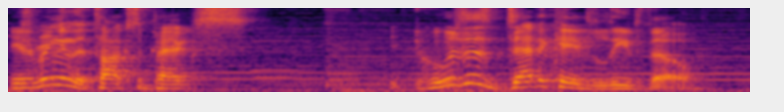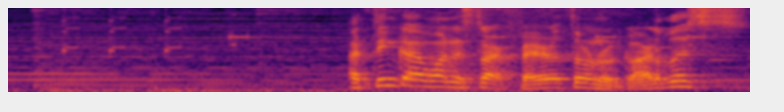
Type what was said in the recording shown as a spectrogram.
He's bringing the Toxapex. Who is his dedicated lead, though? I think I want to start Ferrothorn regardless.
